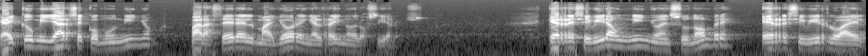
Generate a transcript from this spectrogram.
que hay que humillarse como un niño para ser el mayor en el reino de los cielos. Que recibir a un niño en su nombre es recibirlo a él.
